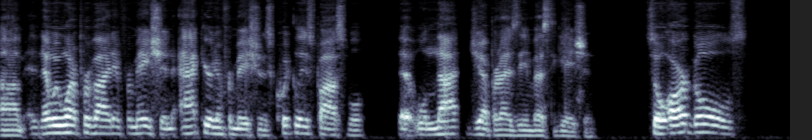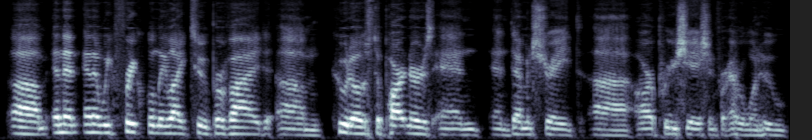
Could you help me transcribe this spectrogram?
Um, and then we want to provide information, accurate information as quickly as possible that will not jeopardize the investigation. So our goals, um, and then and then we frequently like to provide um, kudos to partners and and demonstrate uh, our appreciation for everyone who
